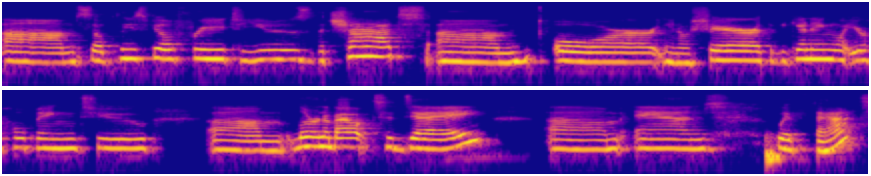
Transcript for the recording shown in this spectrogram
Um, so please feel free to use the chat um, or you know share at the beginning what you're hoping to um, learn about today. Um, and with that,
